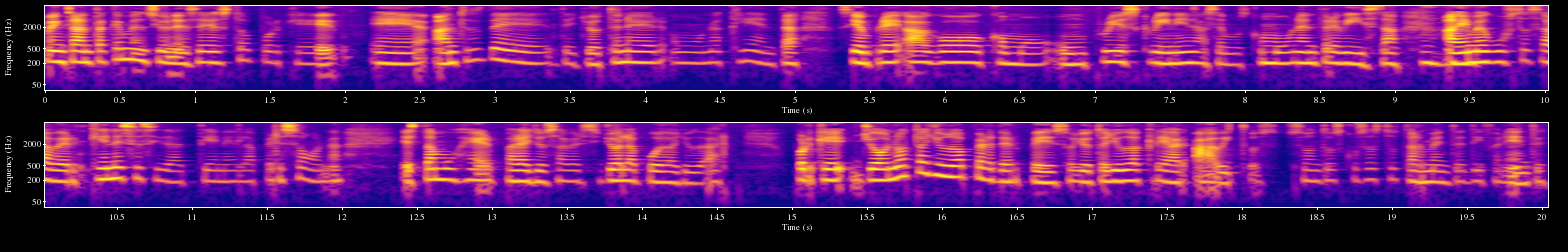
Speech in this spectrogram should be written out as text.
Me encanta que menciones esto porque eh, antes de, yo tener una clienta, siempre hago como un pre-screening, hacemos como una entrevista. A mí me gusta saber qué necesidad tiene la persona, esta mujer, para yo saber si yo la puedo ayudar. Porque yo no te ayudo a perder peso, yo te ayudo a crear hábitos. Son dos cosas totalmente diferentes.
